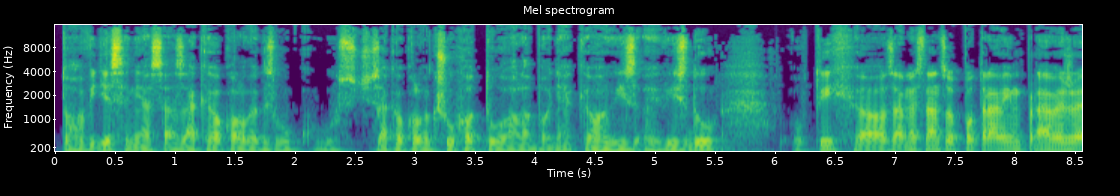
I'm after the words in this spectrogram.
toho vydesenia sa z akéhokoľvek zvuku, z akéhokoľvek šuchotu alebo nejakého výzdu. U tých zamestnancov potravím práve, že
